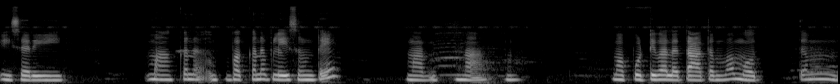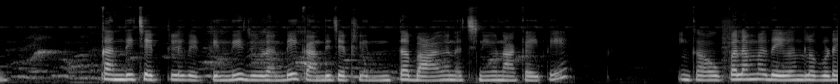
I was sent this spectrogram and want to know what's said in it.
ఈసారి మా అక్కన పక్కన ప్లేస్ ఉంటే మా నా మా పుట్టి వాళ్ళ తాతమ్మ మొత్తం కంది చెట్లు పెట్టింది చూడండి. కంది చెట్లు ఎంత బాగా నచ్చినాయో నాకైతే. ఇంకా ఉప్పలమ్మ దేవునిలో కూడా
